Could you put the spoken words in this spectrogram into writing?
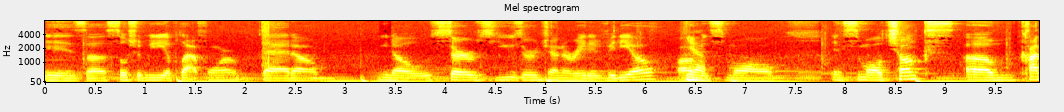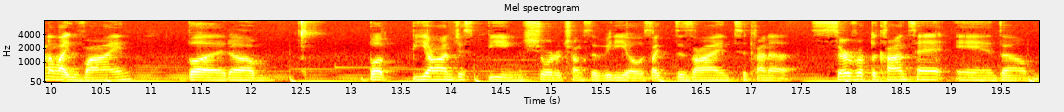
is a social media platform that um, you know serves user generated video um, Yeah. in small in small chunks, um, kind of like Vine, but um, but beyond just being shorter chunks of video, it's like designed to kind of serve up the content and um,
